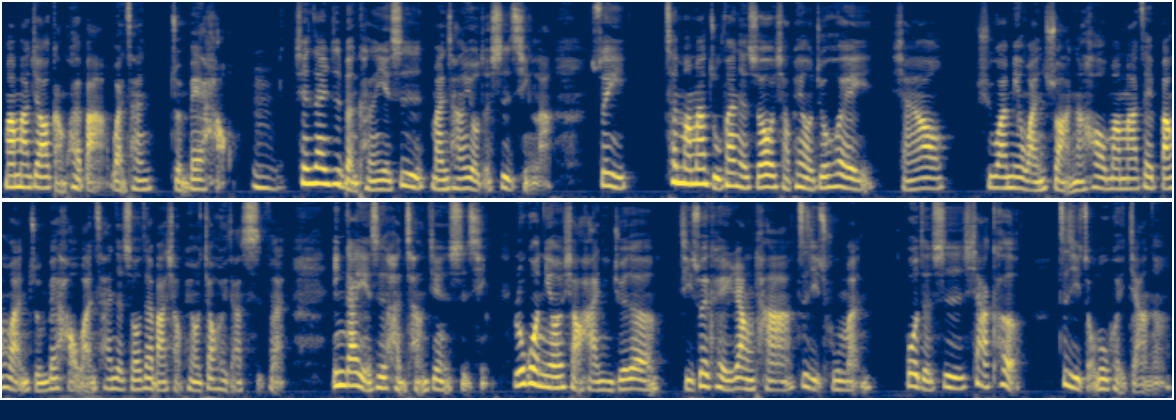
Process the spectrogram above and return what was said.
妈妈就要赶快把晚餐准备好。嗯现在日本可能也是蛮常有的事情啦，所以趁妈妈煮饭的时候，小朋友就会想要去外面玩耍，然后妈妈在傍晚准备好晚餐的时候，再把小朋友叫回家吃饭，应该也是很常见的事情。如果你有小孩，你觉得几岁可以让他自己出门，或者是下课自己走路回家呢？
